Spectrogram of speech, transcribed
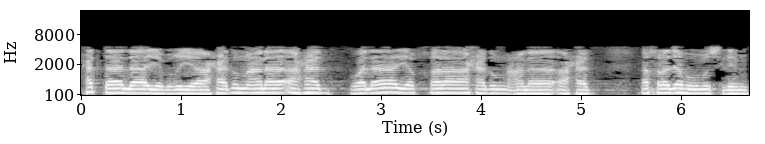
حتى لا يبغي أحد على أحد ولا يفخر أحد على أحد. أخرجه مسلم.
